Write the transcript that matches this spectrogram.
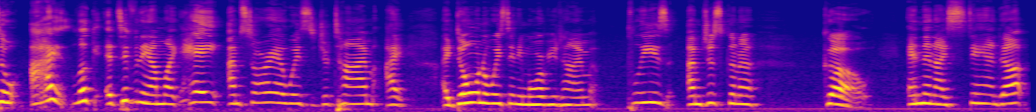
So I look at Tiffany. I'm like, hey, I'm sorry I wasted your time. I I don't want to waste any more of your time. Please, I'm just gonna go. And then I stand up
